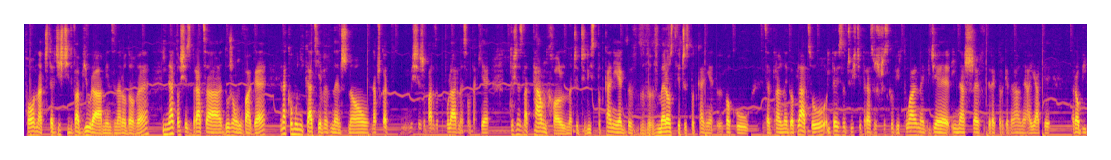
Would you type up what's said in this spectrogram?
ponad 42 biura międzynarodowe i na to się zwraca dużą uwagę, na komunikację wewnętrzną, na przykład myślę, że bardzo popularne są takie, to się nazywa town hall, znaczy, czyli spotkanie jakby w, w, w merostwie, czy spotkanie wokół centralnego placu. I to jest oczywiście teraz już wszystko wirtualne, gdzie i nasz szef, dyrektor generalny Ajaty robi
